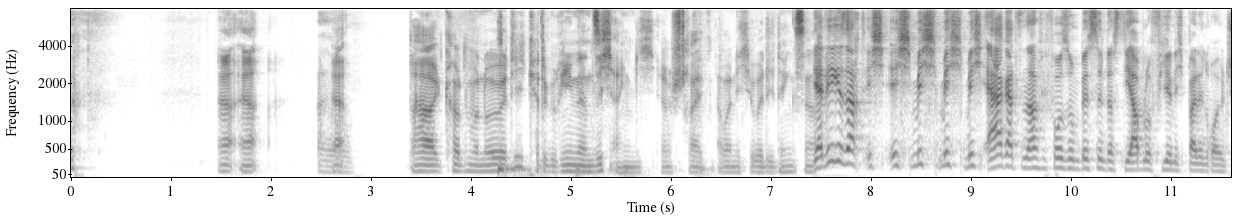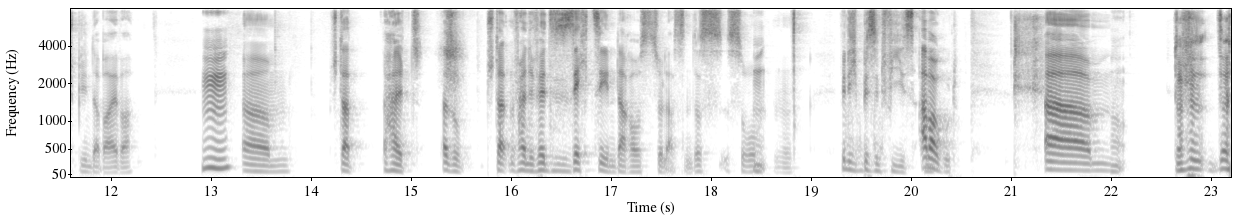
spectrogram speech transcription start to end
ja, ja. Also, Ja. Da konnten wir nur über die Kategorien an sich eigentlich äh, streiten, aber nicht über die Dings. Ja. Ja, wie gesagt, ich, ich, mich, mich, mich ärgert es nach wie vor so ein bisschen, dass Diablo 4 nicht bei den Rollenspielen dabei war. Mhm. Ähm, statt halt, also statt ein Final Fantasy 16 daraus zu lassen. Das ist so, Hm. mh, finde ich ein bisschen fies. Aber gut. Ähm. Dafür, dafür,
